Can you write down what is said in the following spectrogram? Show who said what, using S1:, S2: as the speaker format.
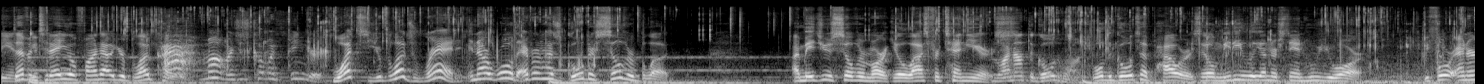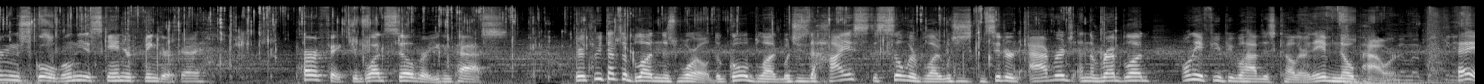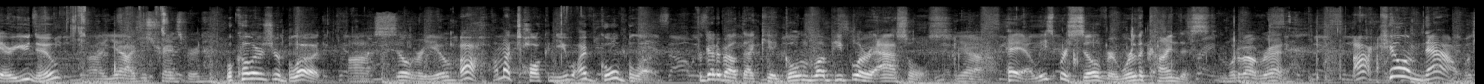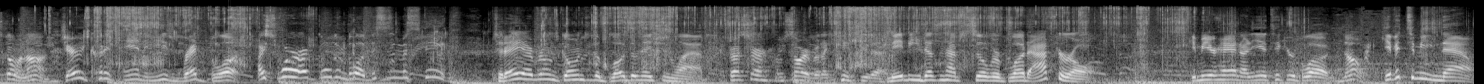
S1: Devin, today you'll find out your blood color.
S2: Ah, mom, I just cut my finger.
S1: What? Your blood's red. In our world, everyone has gold or silver blood. I made you a silver mark. It'll last for 10 years.
S2: Why not the gold one?
S1: Well, the golds have powers. They'll immediately understand who you are. Before entering the school, we'll need to scan your finger.
S2: Okay.
S1: Perfect. Your blood's silver. You can pass. There are three types of blood in this world. The gold blood, which is the highest, the silver blood, which is considered average, and the red blood, only a few people have this color. They have no power. Hey, are you new?
S2: Uh, yeah, I just transferred.
S1: What color is your blood?
S2: Uh, silver, you?
S1: Ah, I'm not talking to you. I have gold blood.
S2: Forget about that kid. Golden blood people are assholes. Yeah.
S1: Hey, at least we're silver. We're the kindest.
S2: What about red?
S1: Ah, kill him now!
S2: What's going on?
S1: Jerry cut his hand and he's red blood. I swear I have golden blood. This is a mistake. Today, everyone's going to the blood donation lab.
S2: Professor, I'm sorry, but I can't do that.
S1: Maybe he doesn't have silver blood after all. Give me your hand. I need to take your blood.
S2: No.
S1: Give it to me now.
